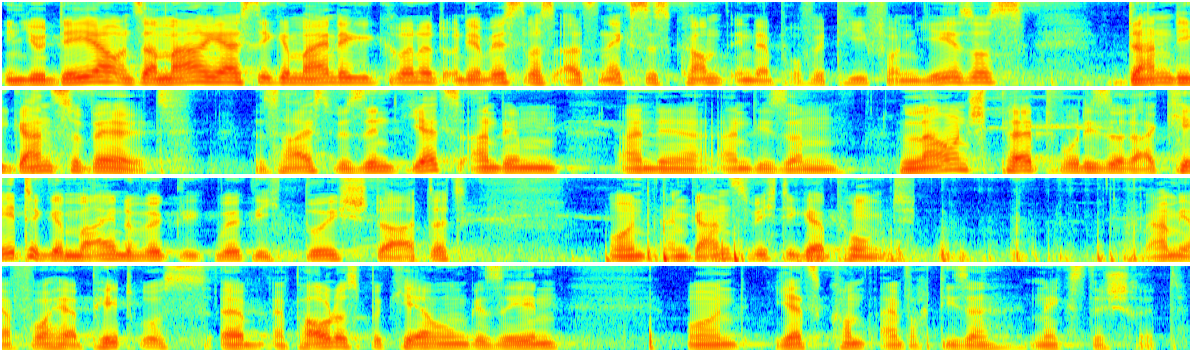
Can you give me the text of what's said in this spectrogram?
In Judäa und Samaria ist die Gemeinde gegründet. Und ihr wisst, was als nächstes kommt in der Prophetie von Jesus. Dann die ganze Welt. Das heißt, wir sind jetzt an, dem, an, der, an diesem Launchpad, wo diese Rakete-Gemeinde wirklich, wirklich durchstartet. Und ein ganz wichtiger Punkt. Wir haben ja vorher Petrus, äh, Paulus Bekehrung gesehen. Und jetzt kommt einfach dieser nächste Schritt.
